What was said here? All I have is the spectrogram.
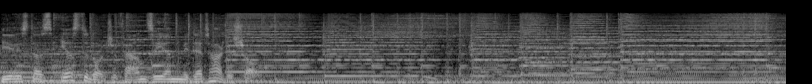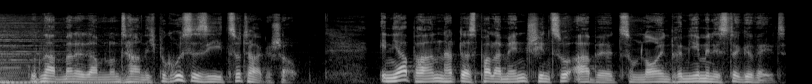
Hier ist das erste deutsche Fernsehen mit der Tagesschau. Guten Abend, meine Damen und Herren. Ich begrüße Sie zur Tagesschau. In Japan hat das Parlament Shinzo Abe zum neuen Premierminister gewählt.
